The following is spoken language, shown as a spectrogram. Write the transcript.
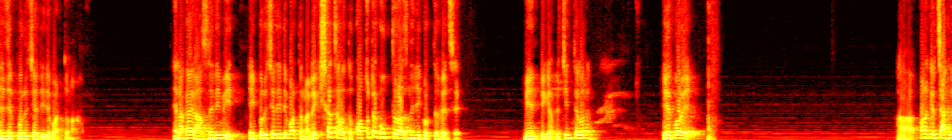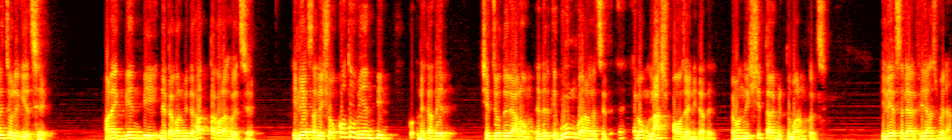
নিজের পরিচয় দিতে পারতো না। এলাকায় রাজনীতিবিদ এই পরিচয় দিতে পারতো না। রিক্সা চালাতো। কতটা গুপ্ত রাজনীতি করতে হয়েছে? বিএনপিকে আপনি চিন্তা করেন এরপরে অনেকের চাকরি চলে গিয়েছে। অনেক বিএনপি নেতাকর্মীদের হত্যা করা হয়েছে। ইলিয়াস আলী সহ কত বিএনপি নেতাদের, সে চৌধুরী আলম, এদেরকে গুম করা হয়েছে এবং লাশ পাওয়া যায়নি তাদের এবং নিশ্চিত তারা মৃত্যুবরণ করেছে। ইলিয়াস আলী আর ফিরে আসবে না।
